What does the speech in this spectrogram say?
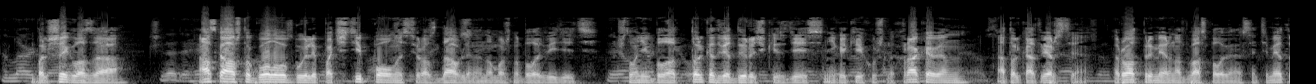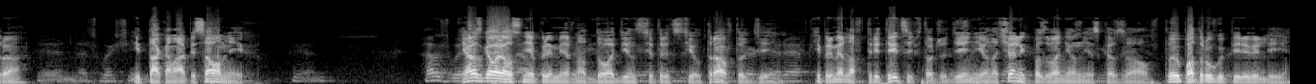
большие глаза. Она сказала, что головы были почти полностью раздавлены, но можно было видеть, что у них было только две дырочки здесь, никаких ушных раковин, а только отверстие. Рот примерно 2,5 сантиметра. И так она описала мне их. Я разговаривал с ней примерно до 11.30 утра в тот день. И примерно в 3.30 в тот же день ее начальник позвонил мне и сказал, «Твою подругу перевели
